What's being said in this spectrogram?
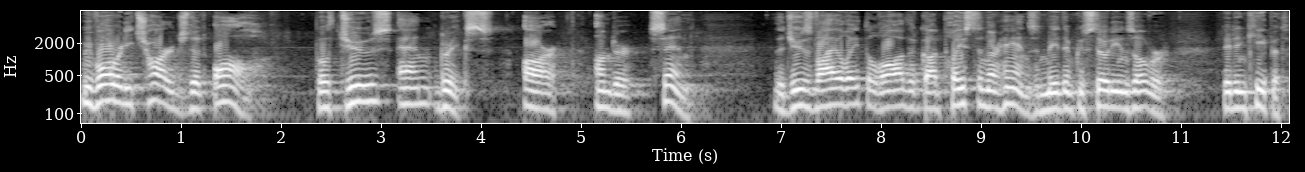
We've already charged that all, both Jews and Greeks, are under sin. The Jews violate the law that God placed in their hands and made them custodians over. They didn't keep it.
